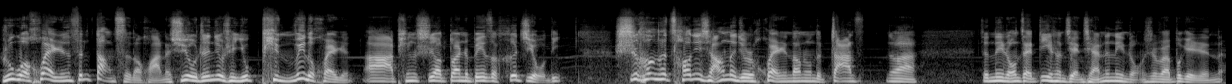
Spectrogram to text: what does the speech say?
如果坏人分档次的话，那徐有贞就是有品位的坏人啊，平时要端着杯子喝酒的。石亨和曹吉祥呢，就是坏人当中的渣子，对吧？就那种在地上捡钱的那种，是吧？不给人的。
